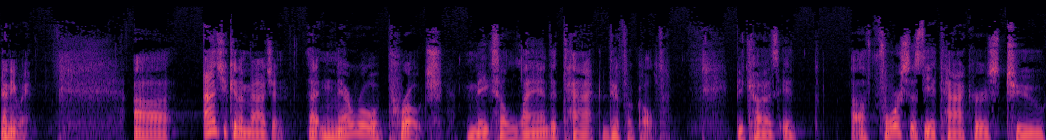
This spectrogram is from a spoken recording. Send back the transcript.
Anyway, uh, as you can imagine, that narrow approach makes a land attack difficult because it uh, forces the attackers to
